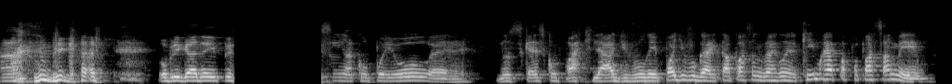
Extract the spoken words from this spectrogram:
Ah, obrigado. Obrigado aí, pessoal que acompanhou. é, não se esquece de compartilhar, divulga aí. Pode divulgar, a gente tá passando vergonha aqui, mas é pra, pra passar mesmo.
